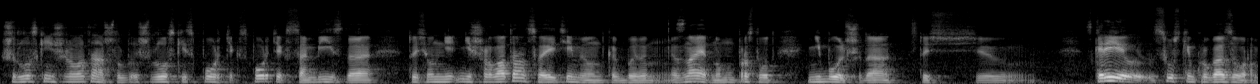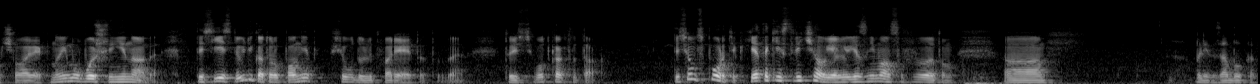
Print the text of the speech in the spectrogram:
Шедловский не шарлатан, Шедловский спортик, спортик, самбист, да. То есть он не, не шарлатан в своей теме, он как бы знает, но просто вот не больше, да. То есть э, скорее с узким кругозором человек, но ему больше не надо. То есть есть люди, которые вполне все удовлетворяют это, да. То есть вот как-то так. То есть он спортик. Я таких встречал, я, я занимался в этом. Э, блин, забыл как,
